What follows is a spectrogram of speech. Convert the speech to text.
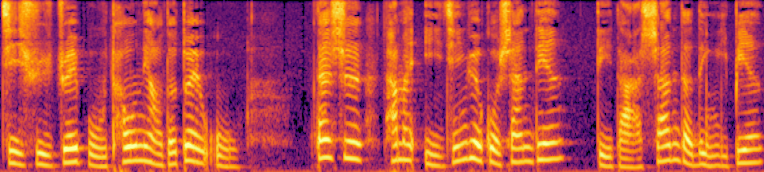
继续追捕偷鸟的队伍，但是他们已经越过山巅，抵达山的另一边，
